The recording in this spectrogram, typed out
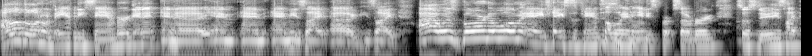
I love the one with Andy Samberg in it, and uh, and and and he's like, uh, he's like, I was born a woman, and he takes his pants all the way, and Andy Samberg supposed to do. it. He's like,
